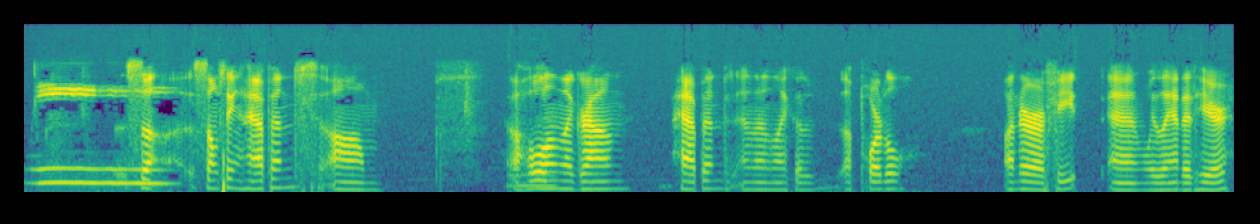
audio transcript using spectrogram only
We. So something happened. Um, a hole in the ground happened, and then like a a portal under our feet, and we landed here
